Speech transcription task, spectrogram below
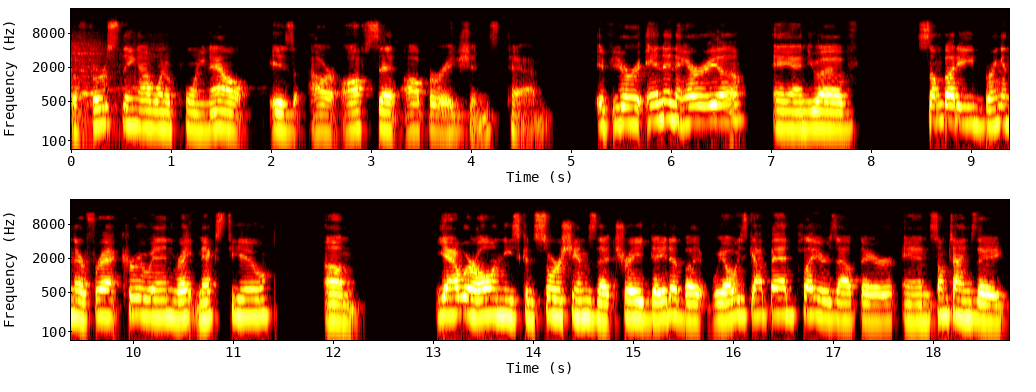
the first thing I want to point out is our offset operations tab. If you're in an area and you have somebody bringing their frac crew in right next to you, um, yeah, we're all in these consortiums that trade data, but we always got bad players out there, and sometimes they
